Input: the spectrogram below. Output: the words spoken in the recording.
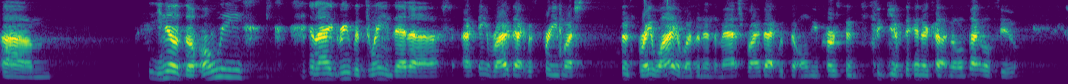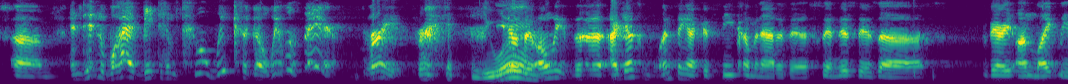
Um, you know, the only, and I agree with Dwayne that uh, I think Ryback was pretty much, since Bray Wyatt wasn't in the match, Ryback was the only person to give the Intercontinental title to. Um, And didn't Wyatt beat him two weeks ago? We was there. Right, right. You You know, the only, the I guess one thing I could see coming out of this, and this is a very unlikely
